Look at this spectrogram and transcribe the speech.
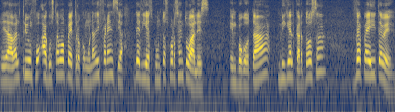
le daba el triunfo a Gustavo Petro con una diferencia de 10 puntos porcentuales. En Bogotá, Miguel Cardosa, VPI TV.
